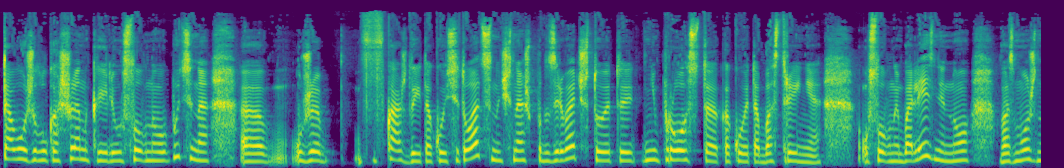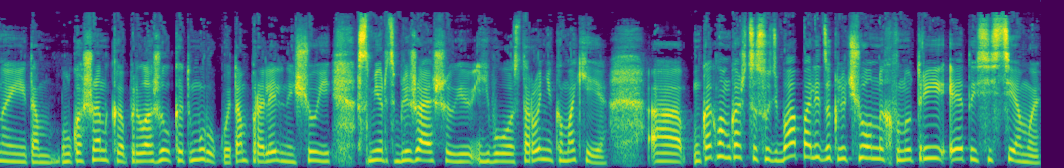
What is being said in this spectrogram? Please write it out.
того же Лукашенко или условного Путина э, уже в каждой такой ситуации начинаешь подозревать, что это не просто какое-то обострение условной болезни, но, возможно, и там Лукашенко приложил к этому руку, и там параллельно еще и смерть ближайшего его сторонника Макея. А, как вам кажется, судьба политзаключенных внутри этой системы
